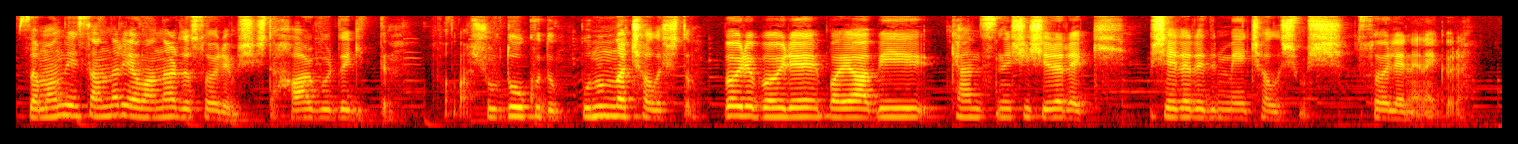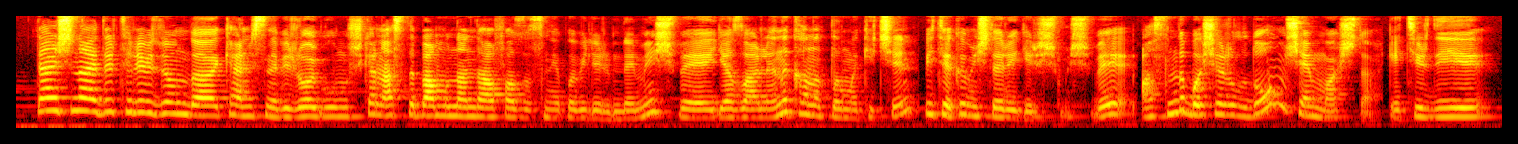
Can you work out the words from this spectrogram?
Zamanında insanlara yalanlar da söylemiş. İşte Harvard'a gittim falan. Şurada okudum. Bununla çalıştım. Böyle böyle bayağı bir kendisini şişirerek bir şeyler edinmeye çalışmış söylenene göre. Dan Schneider televizyonda kendisine bir rol bulmuşken aslında ben bundan daha fazlasını yapabilirim demiş ve yazarlığını kanıtlamak için bir takım işlere girişmiş. Ve aslında başarılı da olmuş en başta. Getirdiği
